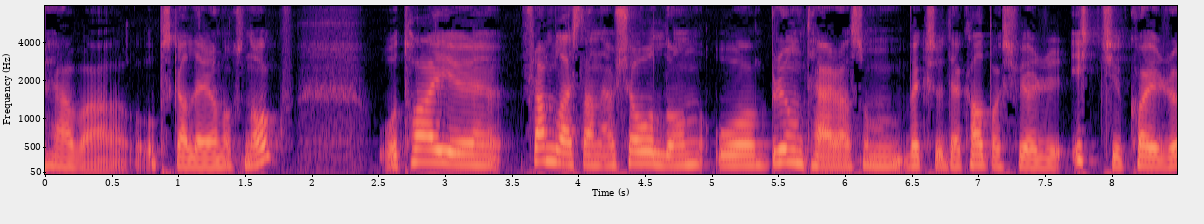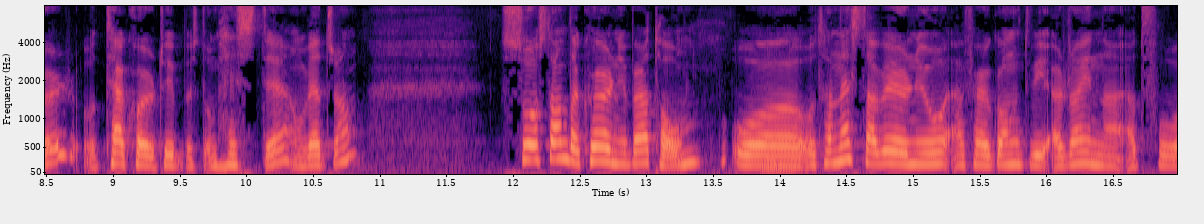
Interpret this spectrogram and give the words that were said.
heva oppskalera nok nok. Og ta i framleisland av kjålen og bruntæra som vekser ut av Kalbaksfjører ikke køyrer, og ta køyrer typisk om heste, om vedran. Så standa køren jo bare tom, og, og ta nesta veri nu er fyrir gongt vi er røyna at få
